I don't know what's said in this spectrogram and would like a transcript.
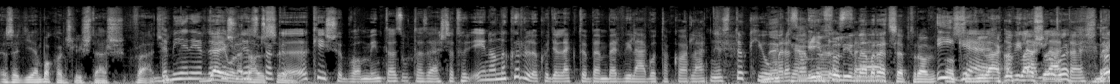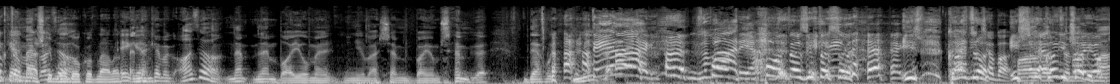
ez egy ilyen bakancslistás vágy. De milyen érdekes, hogy lenne, ez csak összejön. ö, később van, mint az utazás. Tehát, hogy én annak örülök, hogy a legtöbb ember világot akar látni. Ez tök jó, mert az Nekem- ember Én fölírnám a összeáll. receptre azt, hogy Igen, világot a világlátás. mert Nekem rögtön meg másképp a- gondolkodnának. Igen. Nekem meg az a, nem, nem bajom, mert nyilván semmi bajom semmivel, de hogy Tényleg? Várjál! Pont az jut eszembe. És Petra, Csaba. És Csabi, már-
